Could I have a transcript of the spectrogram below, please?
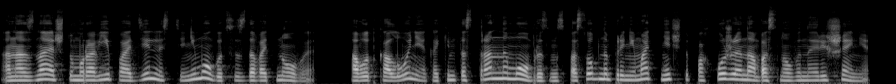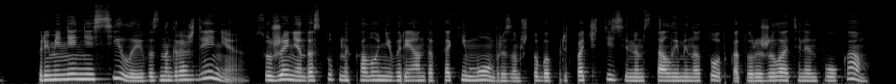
Она знает, что муравьи по отдельности не могут создавать новое, а вот колония каким-то странным образом способна принимать нечто похожее на обоснованное решение – Применение силы и вознаграждения, сужение доступных колоний вариантов таким образом, чтобы предпочтительным стал именно тот, который желателен паукам,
